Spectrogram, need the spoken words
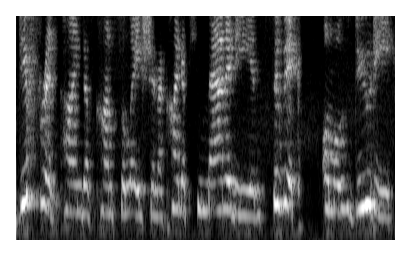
different kind of consolation, a kind of humanity and civic almost duty,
